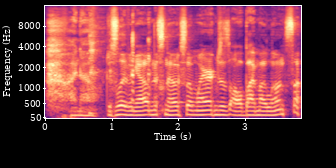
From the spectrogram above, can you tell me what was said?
I know, just living out in the snow somewhere, just all by my lonesome.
